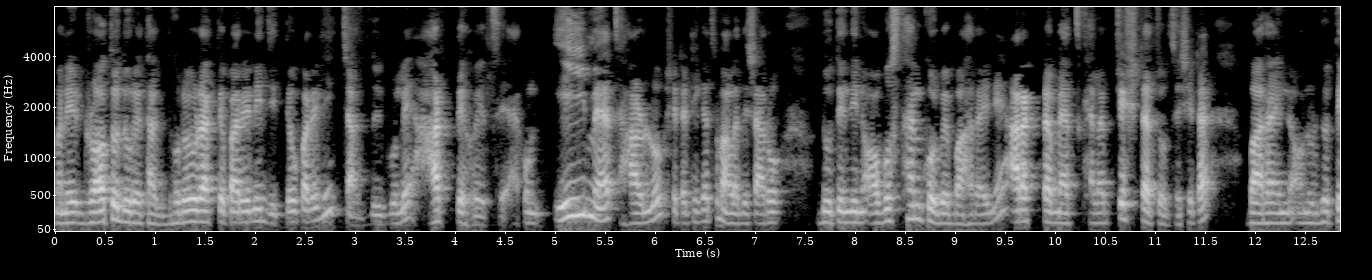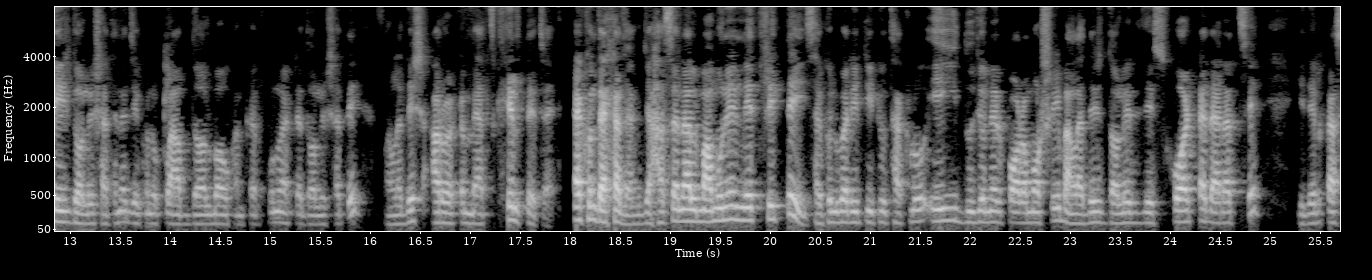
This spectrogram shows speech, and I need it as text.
মানে ড্র তো দূরে থাক, ধরেও রাখতে পারেনি, জিততেও পারেনি চার দুই গোলে হারতে হয়েছে। এখন এই ম্যাচ হারলো, সেটা ঠিক আছে, বাংলাদেশ আরও দু তিন দিন অবস্থান করবে বাহরাইনে আর একটা ম্যাচ খেলার চেষ্টা চলছে সেটা বাহরাইন অনূর্ধ্ব তেইশ দলের সাথে না যে কোনো ক্লাব দল বা ওখানকার কোনো একটা দলের সাথে বাংলাদেশ আরও একটা ম্যাচ খেলতে চায়। এখন দেখা যাক যে হাসান আল মামুনের নেতৃত্বেই সাইফুল বাড়ি, টিটু থাকল। এই দুজনের পরামর্শেই বাংলাদেশ দলের যে স্কোয়াডটা দাঁড়াচ্ছে, এদের কাছ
